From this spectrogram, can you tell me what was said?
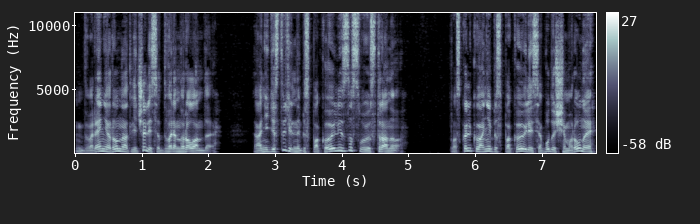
Дворяне Руна отличались от дворян Роланда. Они действительно беспокоились за свою страну. Поскольку они беспокоились о будущем Руны,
